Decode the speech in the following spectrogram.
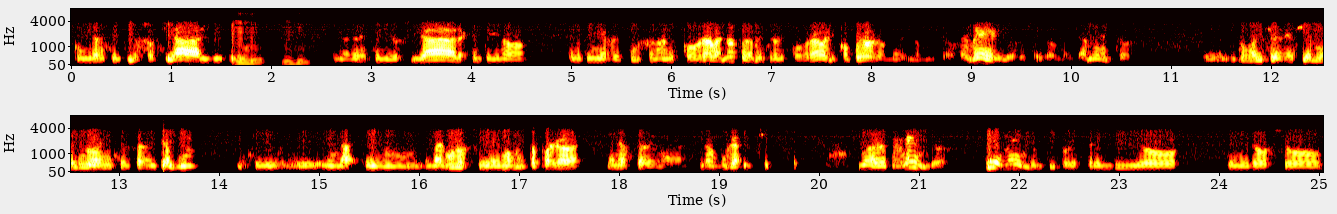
con gran sentido social, ¿viste? Ujú, ujú. una gran generosidad, la gente que no, que no tenía recursos no les cobraba, no solamente no les cobraba, les compraba los, los- los remedios, los medicamentos. Eh, y como dice, decía mi amigo Daniel Salzano, que alguien dice, eh, en, la- en, en algunos eh, momentos pagaba la nafta de la, la ambulancia. No, era tremendo, tremendo, un tipo desprendido, generoso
